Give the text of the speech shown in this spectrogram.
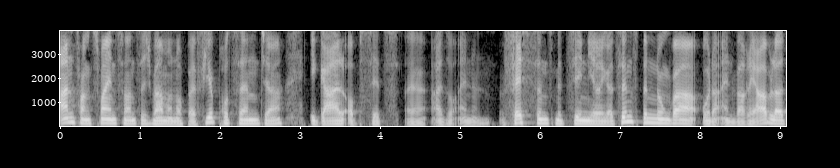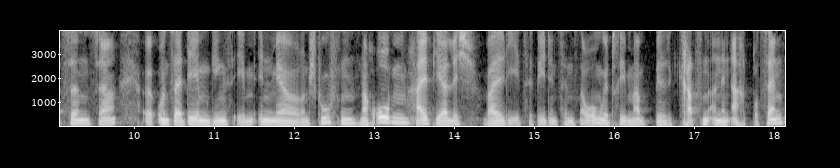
Anfang 22 waren wir noch bei 4%, ja. Egal, ob es jetzt äh, also ein Festzins mit zehnjähriger Zinsbindung war oder ein variabler Zins, ja. Äh, und seitdem ging es eben in mehreren Stufen nach oben, halbjährlich, weil die EZB den Zins nach oben getrieben hat. Wir kratzen an den 8%.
